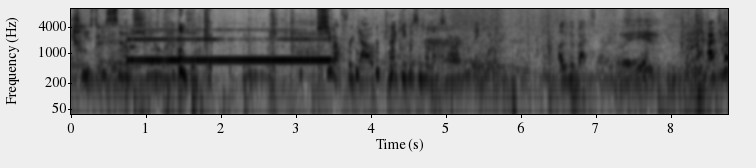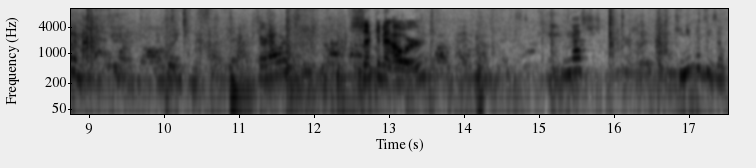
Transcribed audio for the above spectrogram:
She used to be so chill. Oh my god. She freaked out. Can I keep this until next hour? Thank you. I'll give it back to you. Wait. I have to go to math. I'm going to math. Third hour? Second hour. And that's just. Can you put these over?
